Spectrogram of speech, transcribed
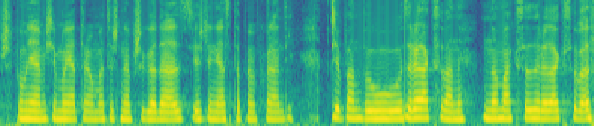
Przypomniała mi się moja traumatyczna przygoda z jeżdżenia stopem w Holandii, gdzie pan był zrelaksowany, no maksa zrelaksowany.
